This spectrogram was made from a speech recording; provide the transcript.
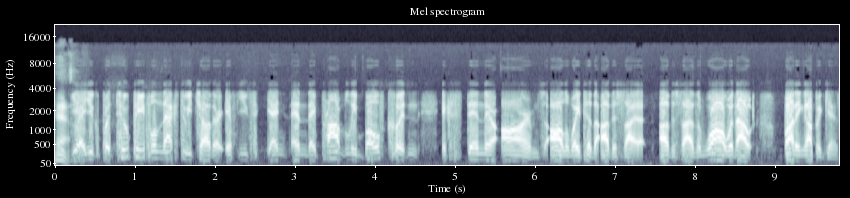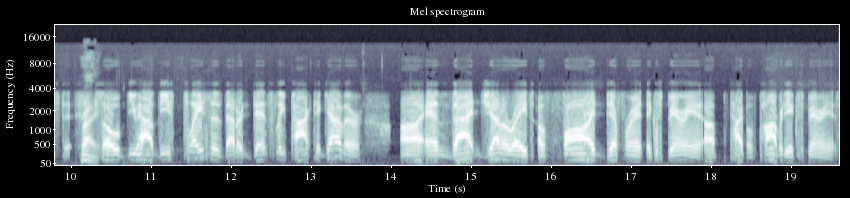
Yeah. Yeah, you could put two people next to each other if you and and they probably both couldn't extend their arms all the way to the other side other side of the wall without butting up against it. Right. So you have these places that are densely packed together uh, and that generates a far different experience, a type of poverty experience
